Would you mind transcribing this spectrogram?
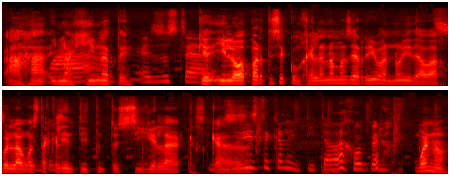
Ajá, Wow, imagínate. Eso está... Que- y luego aparte se congela nada más de arriba, ¿no? Y de abajo el agua está pues- calientito, entonces sigue la No cascada. sé si esté calentita abajo, pero... Bueno,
